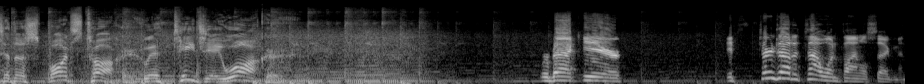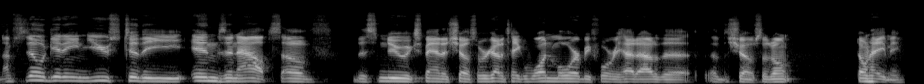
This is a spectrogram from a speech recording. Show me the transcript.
To the Sports Talker with TJ Walker. We're back here. It turns out it's not one final segment. I'm still getting used to the ins and outs of this new expanded show. So we've got to take one more before we head out of the of the show. So don't don't hate me.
